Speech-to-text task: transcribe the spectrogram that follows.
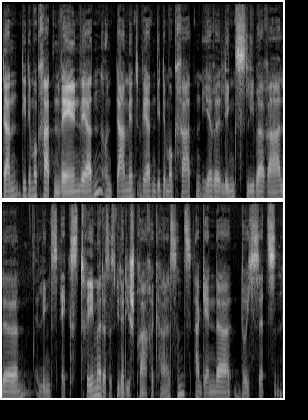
dann die Demokraten wählen werden. Und damit werden die Demokraten ihre linksliberale, linksextreme, das ist wieder die Sprache Carlsons, Agenda durchsetzen.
